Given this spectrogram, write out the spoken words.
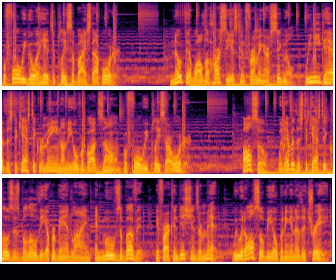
before we go ahead to place a buy stop order. Note that while the HARSI is confirming our signal, we need to have the stochastic remain on the overbought zone before we place our order. Also, whenever the stochastic closes below the upper band line and moves above it, if our conditions are met, we would also be opening another trade.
